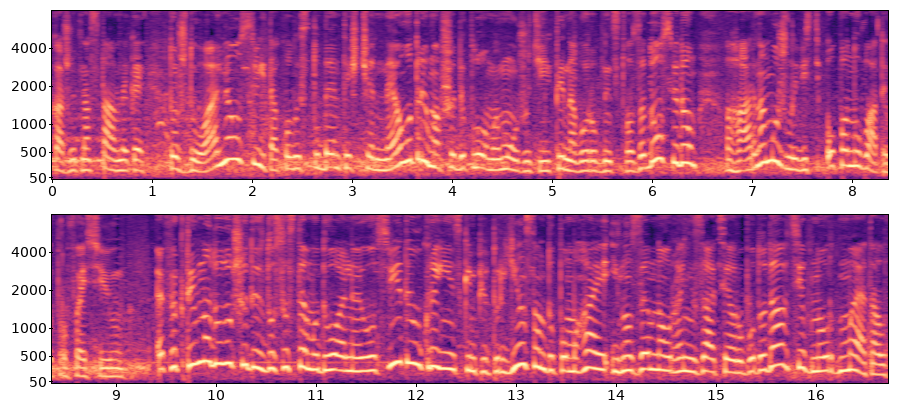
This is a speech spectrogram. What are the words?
кажуть наставники. Тож дуальна освіта, коли студенти ще не отримавши дипломи, можуть йти на виробництво за досвідом, гарна можливість опанувати професію. Ефективно долучитись до системи дуальної освіти українським підприємствам допомагає іноземна організація роботодавців Нордметал.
